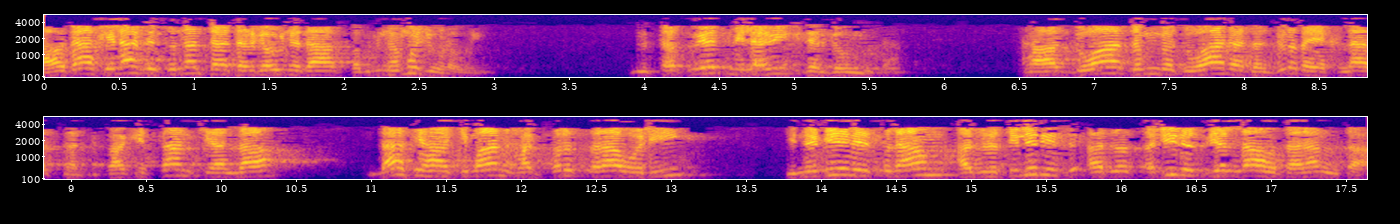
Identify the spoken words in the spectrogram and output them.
او دا خلاف سنت دا درګونه دا قبرونه مو جوړوي نو تقویت ملاوی کی درګونه دا ها دعا زموږ دعا دا د زړه د اخلاص نه پاکستان کې الله داسې حاکمان حق پر سره ولي چې نبی اسلام حضرت علی حضرت علی رضی الله تعالی عنہ تا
